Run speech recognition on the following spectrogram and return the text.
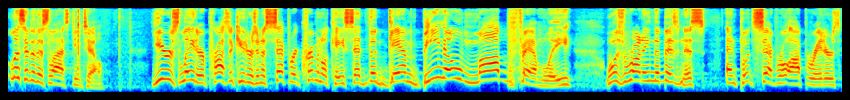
Listen to this last detail. Years later, prosecutors in a separate criminal case said the Gambino mob family was running the business and put several operators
